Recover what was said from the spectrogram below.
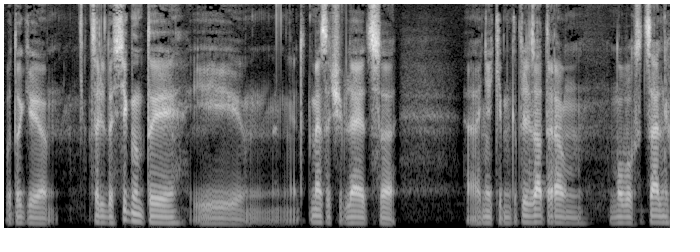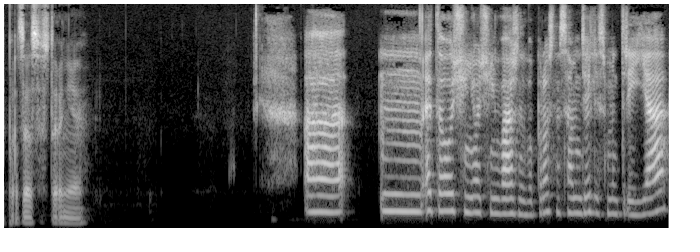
в итоге цели достигнуты, и этот месседж является э, неким катализатором новых социальных процессов в стране? А, это очень-очень важный вопрос. На самом деле, смотри, я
